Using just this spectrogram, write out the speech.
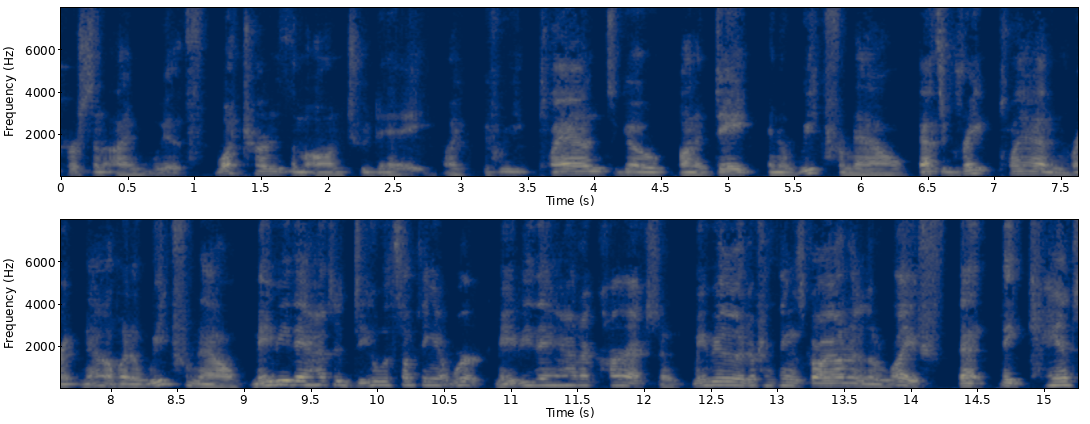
person I'm with. What turns them on today? Like if we plan to go on a date in a week from now, that's a great plan right now. But a week from now, maybe they had to deal with something at work. Maybe they had a car accident. Maybe there are different things going on in their life that they can't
